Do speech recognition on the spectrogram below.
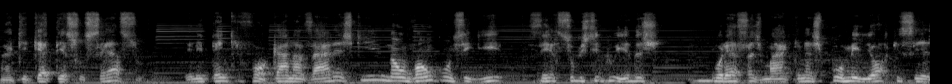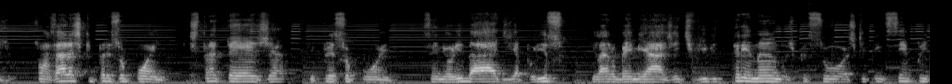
né, que quer ter sucesso, ele tem que focar nas áreas que não vão conseguir ser substituídas por essas máquinas, por melhor que sejam. São as áreas que pressupõem estratégia, que pressupõem senioridade, e é por isso e lá no BMA a gente vive treinando as pessoas, que tem sempre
